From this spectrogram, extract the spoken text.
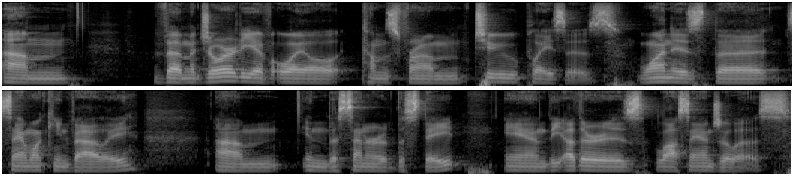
Um, the majority of oil comes from two places. One is the San Joaquin Valley um, in the center of the state, and the other is Los Angeles,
